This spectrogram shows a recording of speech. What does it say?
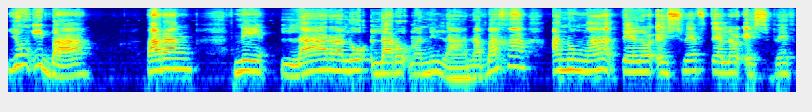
Yung iba, parang ni laralo laro na nila na baka ano nga Taylor Swift, Taylor Swift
